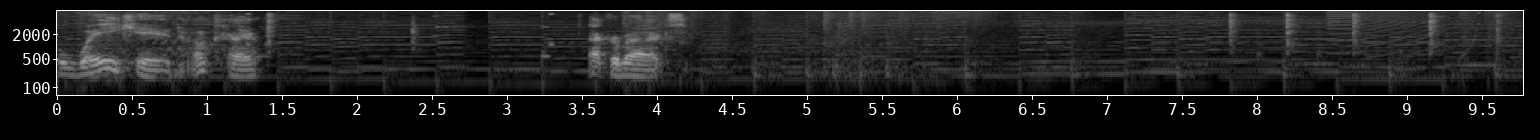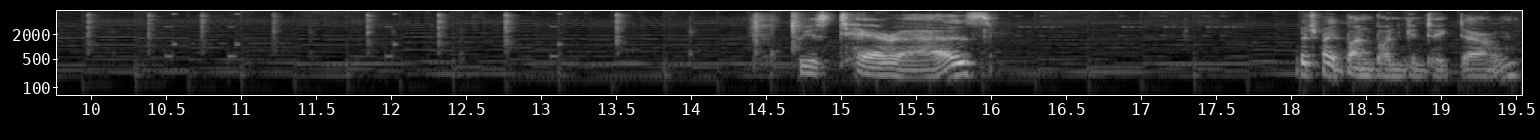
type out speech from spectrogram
Away Kid. Okay. Acrobatics. He has Terraz, which my Bun Bun can take down.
